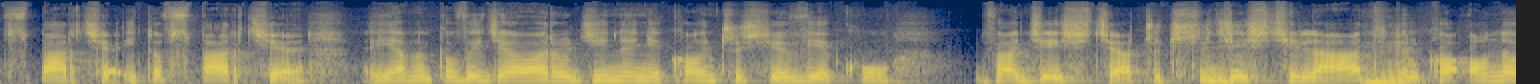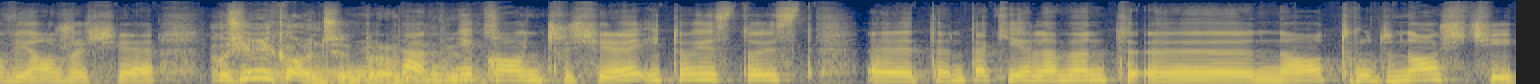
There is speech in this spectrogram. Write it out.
wsparcia. I to wsparcie, ja bym powiedziała, rodziny nie kończy się w wieku 20 czy 30 lat, tylko ono wiąże się To się nie kończy, prawdę tak, mówiąc. nie kończy się i to jest, to jest e, ten taki element e, no, trudności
